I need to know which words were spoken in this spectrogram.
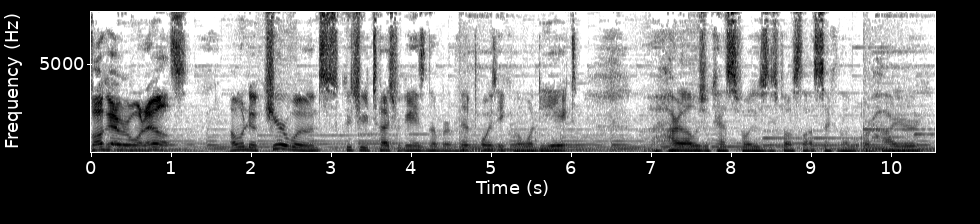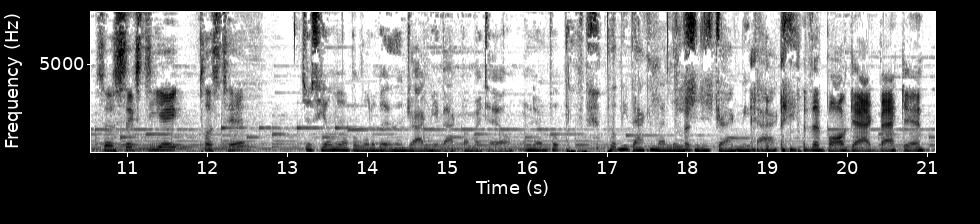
fuck everyone else. I'm gonna do cure wounds. Creature you touch regains number of hit points equal to one d8. Uh, higher levels you cast a spell using the spell slot second level or higher. So 68 plus 10. Just heal me up a little bit and then drag me back by my tail. And you know, put put me back in my leash and just drag me back. Put the ball gag back in.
